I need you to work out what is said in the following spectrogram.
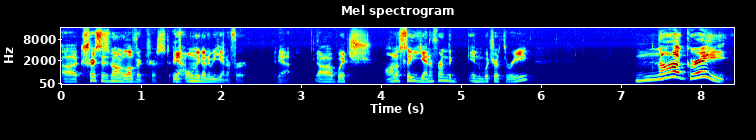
uh, Triss is not a love interest. It's Yeah. only going to be Yennefer. Yeah, uh, which honestly, Yennefer in the in Witcher Three, not great.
